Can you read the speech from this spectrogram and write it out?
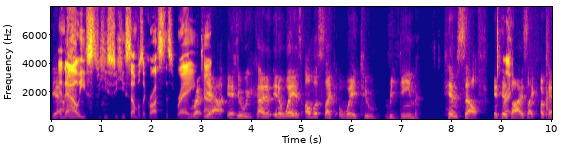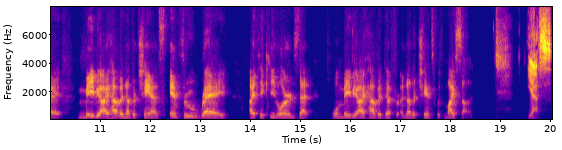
yeah. and now he's he's he stumbles across this Rey. Right, yeah, and we kind of, in a way, is almost like a way to redeem himself in his Right. eyes. Like, okay, maybe I have another chance. And through Rey, I think he learns that, well, maybe I have a different another chance with my son. Yes,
